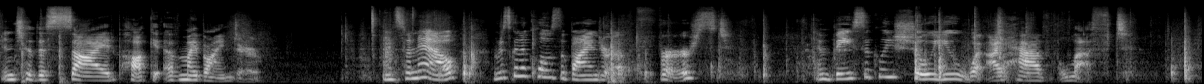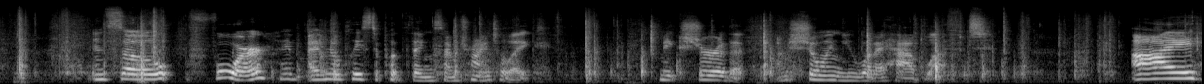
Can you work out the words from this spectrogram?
into the side pocket of my binder. And so now I'm just going to close the binder up first and basically show you what I have left. And so for, I have, I have no place to put things, so I'm trying to like make sure that I'm showing you what I have left. I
